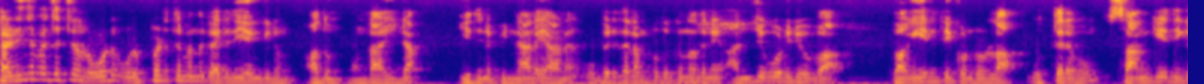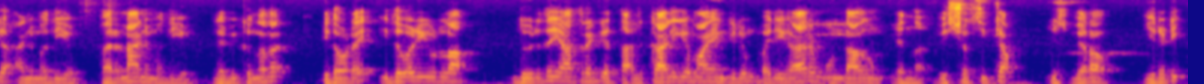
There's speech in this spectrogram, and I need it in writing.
കഴിഞ്ഞ ബജറ്റിൽ റോഡ് ഉൾപ്പെടുത്തുമെന്ന് കരുതിയെങ്കിലും അതും ഉണ്ടായില്ല. ഇതിന് പിന്നാലെയാണ് ഉപരിതലം പുതുക്കുന്നതിന് അഞ്ചു കോടി രൂപ വകയിരുത്തിക്കൊണ്ടുള്ള ഉത്തരവും സാങ്കേതിക അനുമതിയും ഭരണാനുമതിയും ലഭിക്കുന്നത്. ഇതോടെ ഇതുവഴിയുള്ള ദുരിതയാത്രയ്ക്ക് താൽക്കാലികമായെങ്കിലും പരിഹാരം ഉണ്ടാകും എന്ന് വിശ്വസിക്കാം. ന്യൂസ് ബ്യൂറോ ഇരട്ടി.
